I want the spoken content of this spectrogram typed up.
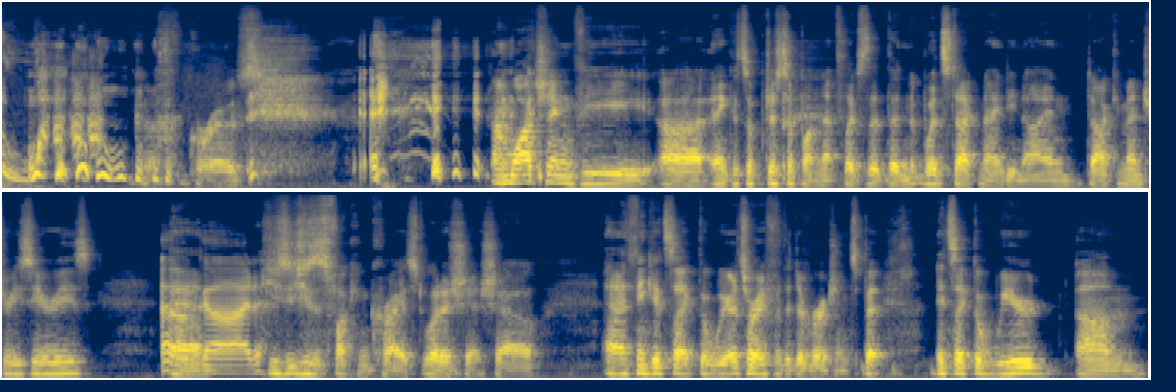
Ugh, gross. I'm watching the. Uh, I think it's up, just up on Netflix. The, the Woodstock '99 documentary series. Oh And God. Jesus, Jesus fucking Christ, what a shit show. And I think it's like the weird, sorry for the divergence, but it's like the weird um,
